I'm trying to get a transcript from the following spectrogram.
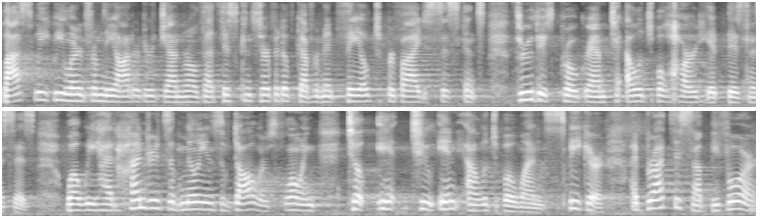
Last week, we learned from the Auditor General that this Conservative government failed to provide assistance through this program to eligible hard-hit businesses, while we had hundreds of millions of dollars flowing to, to ineligible eligible ones. Speaker, I brought this up before.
